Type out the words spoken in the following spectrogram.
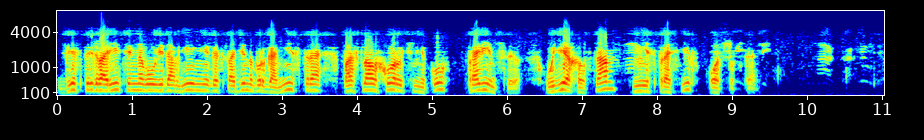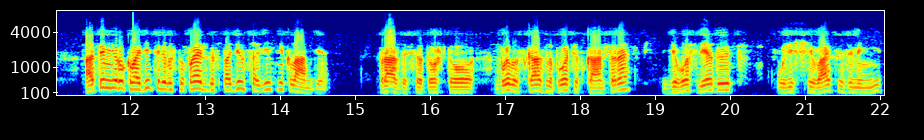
Без предварительного уведомления господина бургомистра послал хор учеников в провинцию, уехал сам, не спросив отпуска. От имени руководителя выступает господин советник Ланге. Правда, все то, что было сказано против Кантера, его следует увещевать и заменить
